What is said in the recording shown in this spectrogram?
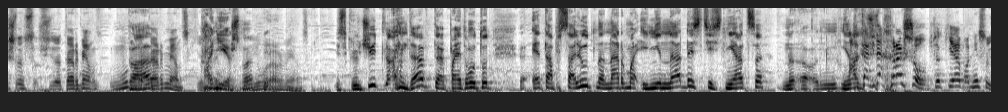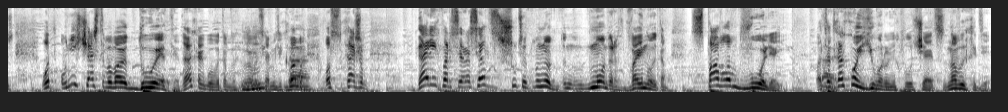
сказать, что это, армян... ну, Да. это армянский? Конечно. Юмор армянский. Исключительно, да, да, поэтому тут это абсолютно нормально. И не надо стесняться. э, не- А надо когда хорошо, все-таки я понесусь. Вот у них часто бывают дуэты, да, как бы в этом этом рекламе. Вот, скажем, Гарик Мартиросян шутит, ну, номер двойной, там, с Павлом Волей. Это какой юмор у них получается на выходе?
